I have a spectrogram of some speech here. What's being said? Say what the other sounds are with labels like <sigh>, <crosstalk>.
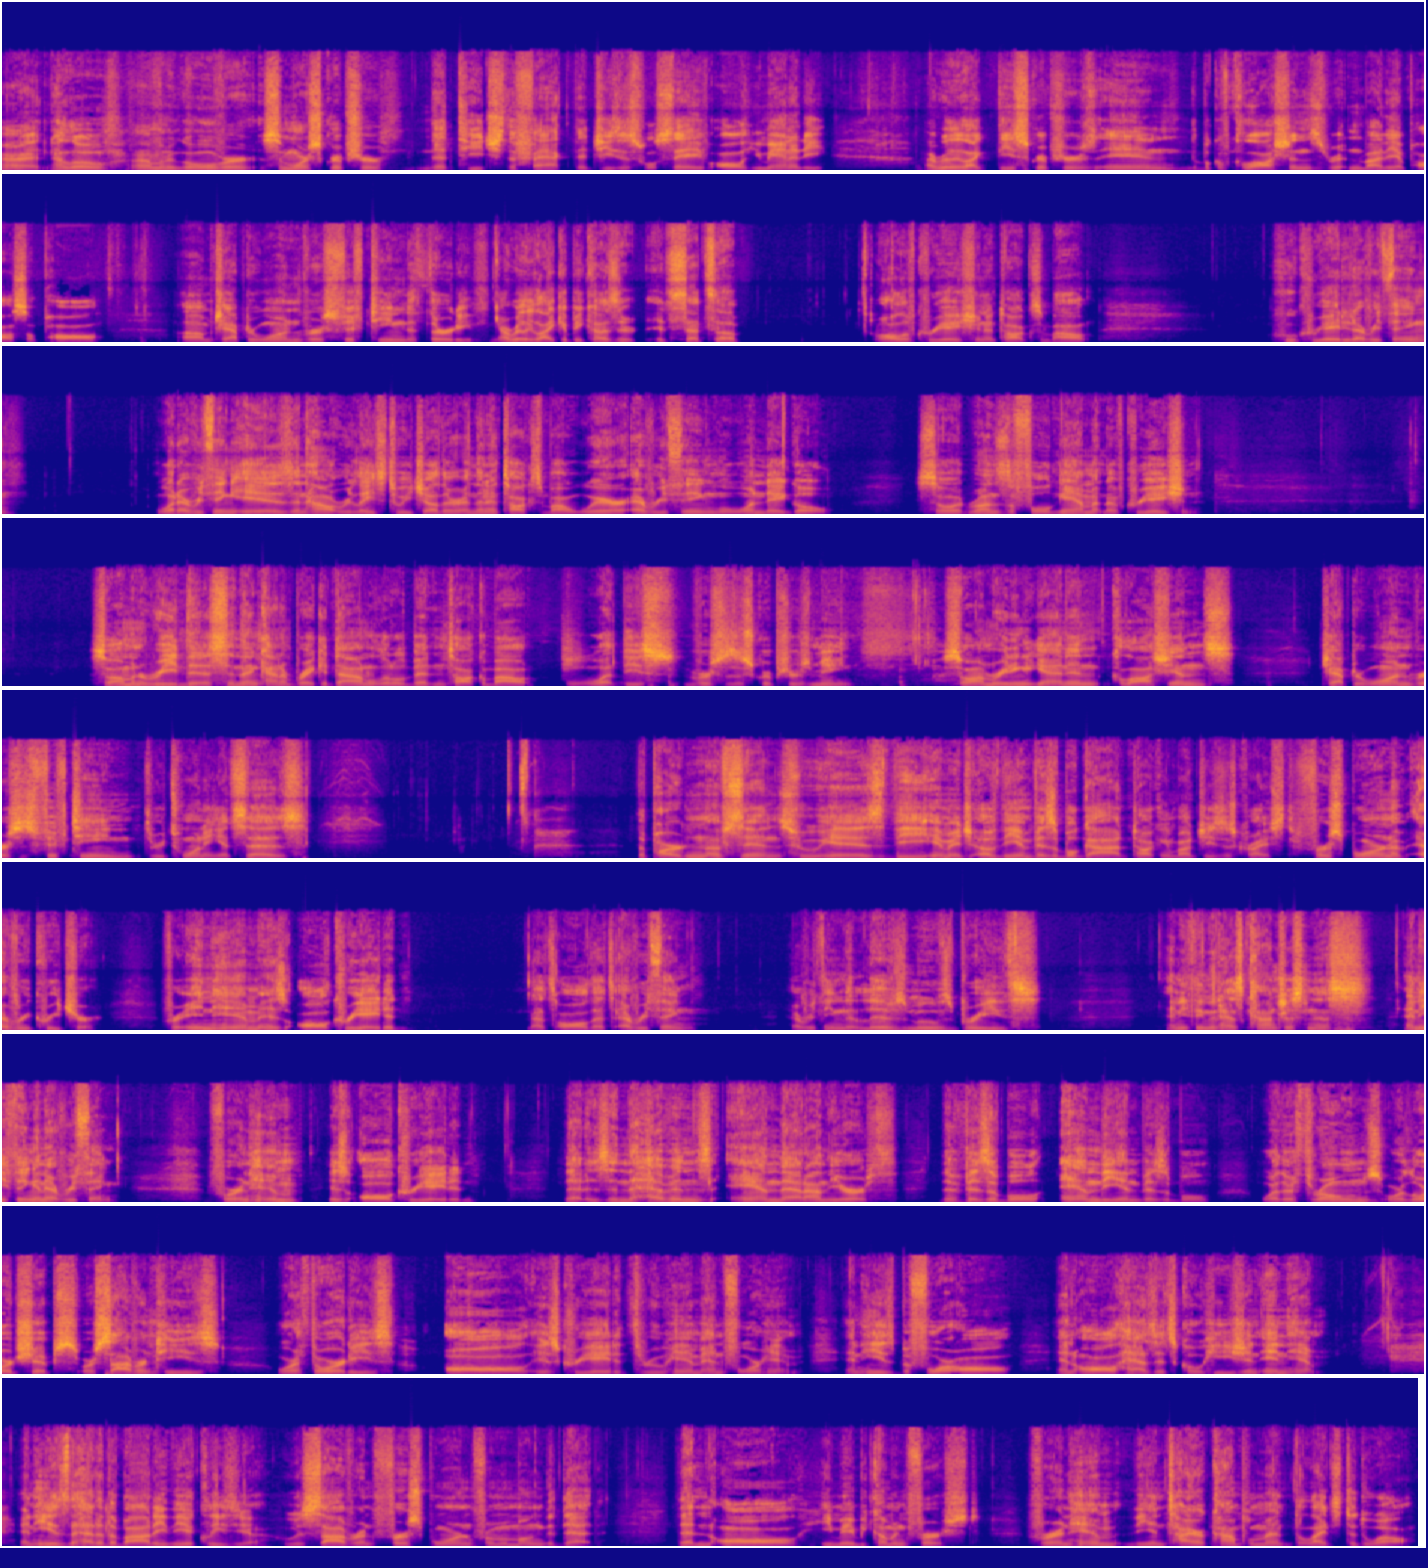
All right. Hello. I'm going to go over some more scripture that teach the fact that Jesus will save all humanity. I really like these scriptures in the book of Colossians, written by the Apostle Paul, um, chapter 1, verse 15 to 30. I really like it because it, it sets up all of creation. It talks about who created everything, what everything is and how it relates to each other. And then it talks about where everything will one day go. So it runs the full gamut of creation. So I'm going to read this and then kind of break it down a little bit and talk about what these verses of scriptures mean. So I'm reading again in Colossians chapter 1 verses 15 through 20. It says, the pardon of sins, who is the image of the invisible God, talking about Jesus Christ, firstborn of every creature. For in him is all created. That's all, that's everything. Everything that lives, moves, breathes, anything that has consciousness, anything and everything. For in him is all created, that is in the heavens and that on the earth, the visible and the invisible whether thrones or lordships or sovereignties or authorities, all is created through him and for him. And he is before all, and all has its cohesion in him. And he is the head of the body, the ecclesia, who is sovereign, firstborn from among the dead, that in all he may be coming first. For in him the entire complement delights to dwell,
